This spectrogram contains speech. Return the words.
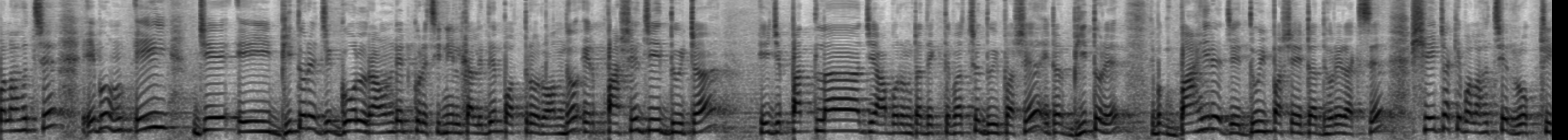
বলা হচ্ছে। এবং এই যে, এই ভিতরে যে গোল রাউন্ডেড করেছি নীল কালি দিয়ে পত্ররন্ধ, এর পাশে যে দুইটা এই যে পাতলা যে আবরণটা দেখতে পাচ্ছ দুই পাশে, এটার ভিতরে এবং বাহিরে যে দুই পাশে এটা ধরে রাখছে, সেইটাকে বলা হচ্ছে রক্ষী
